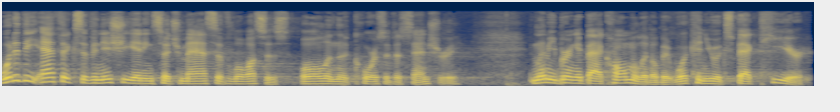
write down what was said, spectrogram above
What are the ethics of initiating such massive losses, all in the course of a century? And let me bring it back home a little bit. What can you expect here?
